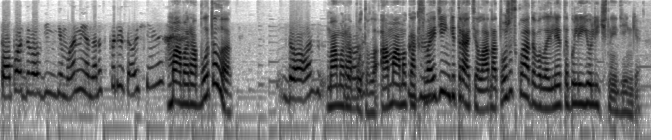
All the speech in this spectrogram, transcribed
Папа отдавал деньги маме, она распоряжалась ими. Мама работала? Да. Мама да. работала. А мама как угу. свои деньги тратила? Она тоже складывала или это были ее личные деньги? Э,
